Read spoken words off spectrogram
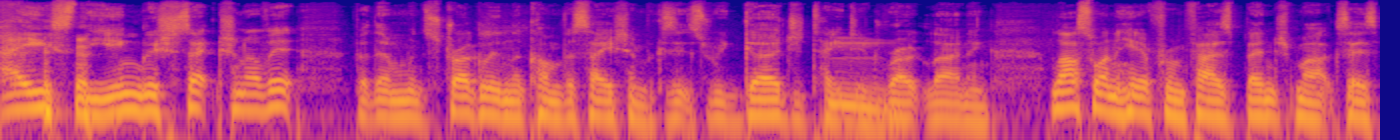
ace the English section of it, but then would struggle in the conversation because it's regurgitated hmm. rote learning. Last one here from Faz Benchmark says,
